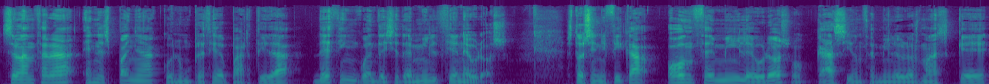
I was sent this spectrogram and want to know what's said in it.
se lanzará en España con un precio de partida de 57.100 euros. Esto significa 11.000 euros, o casi 11.000 euros más que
